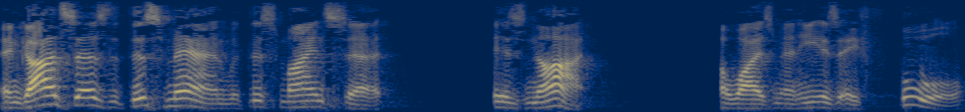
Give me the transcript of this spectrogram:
And God says that this man with this mindset is not a wise man. He is a fool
